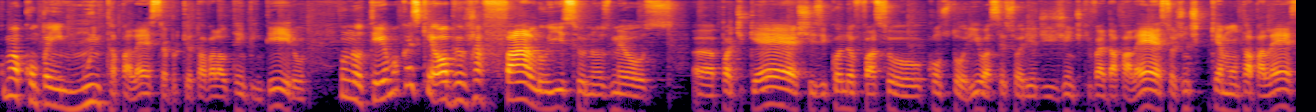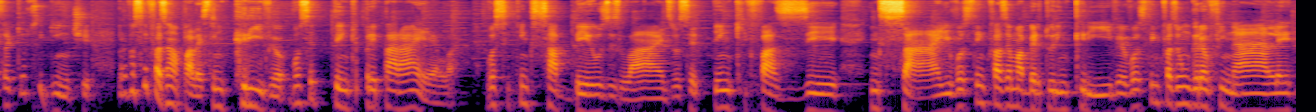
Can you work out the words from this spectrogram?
Como eu acompanhei muita palestra, porque eu estava lá o tempo inteiro, eu notei uma coisa que é óbvio, eu já falo isso nos meus uh, podcasts e quando eu faço consultoria ou assessoria de gente que vai dar palestra, a gente que quer montar palestra, que é o seguinte, para você fazer uma palestra incrível, você tem que preparar ela. Você tem que saber os slides, você tem que fazer ensaio, você tem que fazer uma abertura incrível, você tem que fazer um gran finale.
